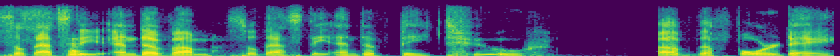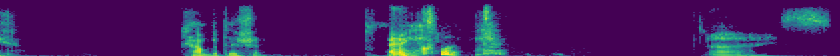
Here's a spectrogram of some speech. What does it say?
So that's Yeah. the end of um so that's the end of day 2 of the 4-day competition. Excellent. Nice.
